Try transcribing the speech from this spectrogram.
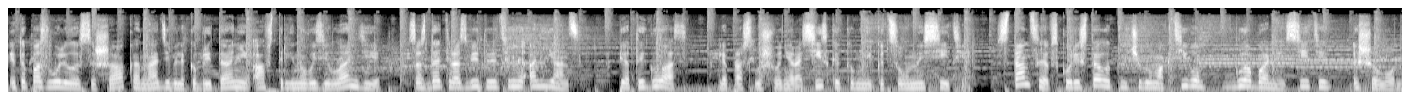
Это позволило США, Канаде, Великобритании, Австрии и Новой Зеландии создать разведывательный альянс «Пятый глаз» для прослушивания российской коммуникационной сети. Станция вскоре стала ключевым активом в глобальной сети «Эшелон».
